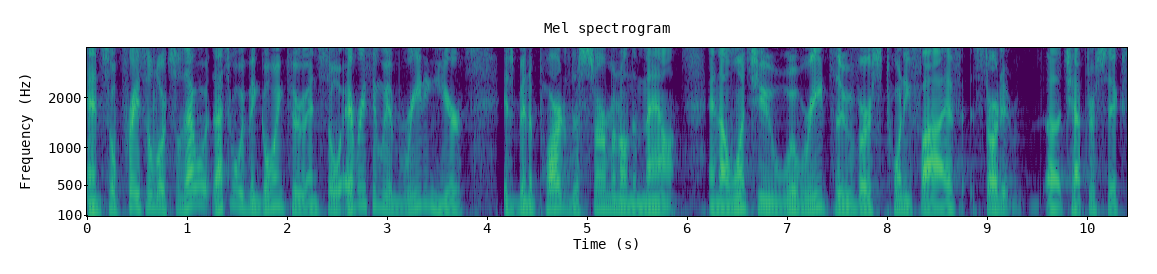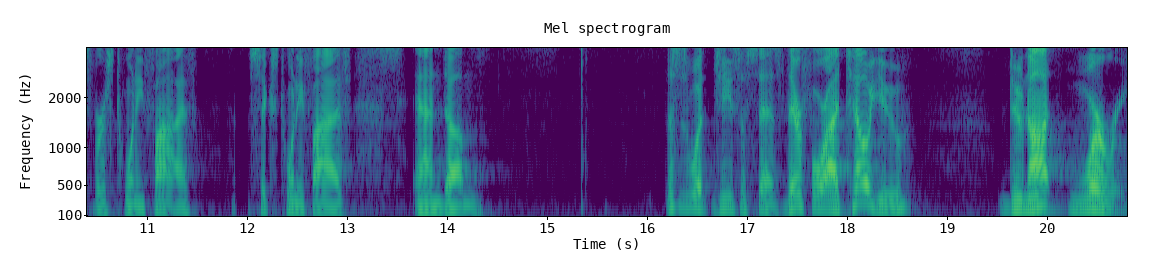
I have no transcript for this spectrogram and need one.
And so praise the Lord. So that, that's what we've been going through. And so everything we've been reading here has been a part of the Sermon on the Mount. And I want you, we'll read through verse 25, start at uh, chapter 6, verse 25, 625. And um, this is what Jesus says Therefore, I tell you, do not worry.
